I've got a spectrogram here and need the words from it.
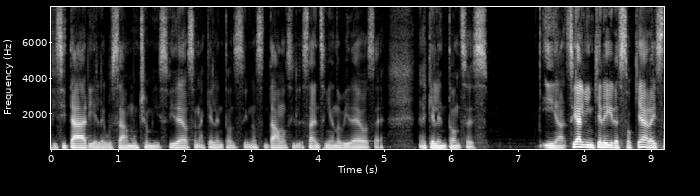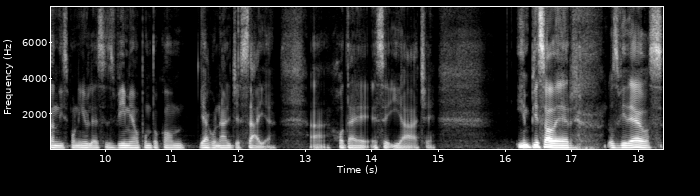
visitar y le gustaban mucho mis videos en aquel entonces y nos sentábamos y les estaba enseñando videos de, aquel entonces. Y uh, si alguien quiere ir a estoquear, ahí están disponibles, es vimeo.com diagonal Jesaya, uh, J-E-S-I-A-H. Y empiezo a ver los videos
